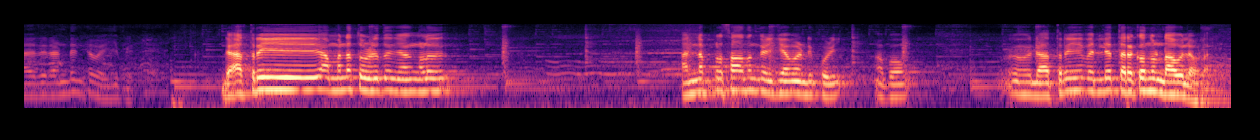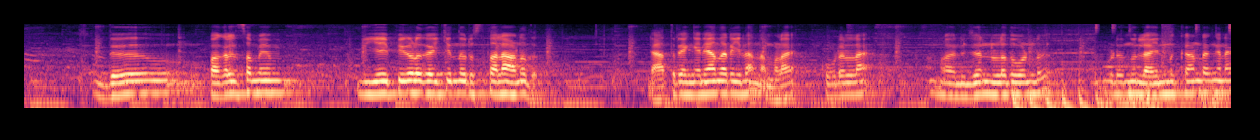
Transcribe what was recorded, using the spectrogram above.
മിനിറ്റ് രാത്രി അമ്മനെ തൊഴുത് ഞങ്ങൾ അന്നപ്രസാദം കഴിക്കാൻ വേണ്ടി പോയി. അപ്പോൾ രാത്രി വലിയ തിരക്കൊന്നും ഉണ്ടാവില്ല അവിടെ. ഇത് പകൽ സമയം വി ഐ പികൾ കഴിക്കുന്ന ഒരു സ്ഥലമാണിത്. രാത്രി എങ്ങനെയാണെന്നറിയില്ല. നമ്മളെ കൂടെയുള്ള നമ്മളെ അനുജൻ ഉള്ളത് കൊണ്ട് ഇവിടെ ഒന്നും ലൈൻ നിൽക്കാണ്ട് അങ്ങനെ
